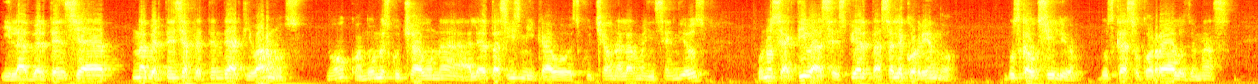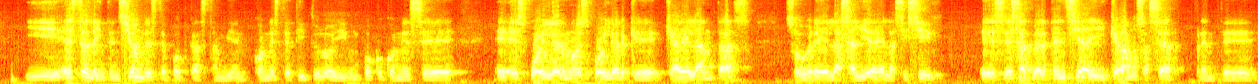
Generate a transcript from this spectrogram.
Y la advertencia, una advertencia pretende activarnos, ¿no? Cuando uno escucha una alerta sísmica o escucha una alarma de incendios, uno se activa, se despierta, sale corriendo, busca auxilio, busca socorrer a los demás. Y esta es la intención de este podcast también, con este título y un poco con ese eh, spoiler, no spoiler que, adelantas sobre la salida de la CICIG. Es esa advertencia y qué vamos a hacer frente,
